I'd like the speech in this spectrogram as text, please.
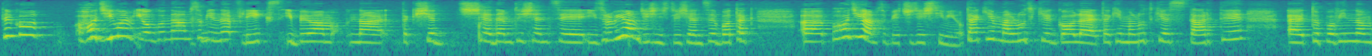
tylko chodziłam i oglądałam sobie Netflix i byłam na tak 7 tysięcy i zrobiłam 10 tysięcy, bo tak e, pochodziłam sobie 30 minut. Takie malutkie gole, takie malutkie starty e, to powinno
